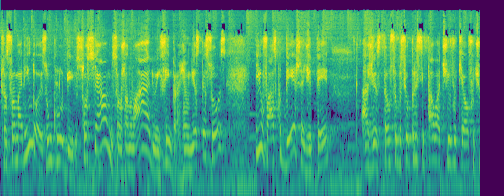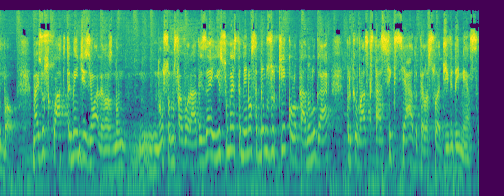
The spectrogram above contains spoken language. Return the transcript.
transformaria em dois, um clube social em São Januário, enfim, para reunir as pessoas, e o Vasco deixa de ter a gestão sobre o seu principal ativo que é o futebol. Mas os quatro também dizem, olha, nós não, não somos favoráveis a isso, mas também não sabemos o que colocar no lugar, porque o Vasco está asfixiado pela sua dívida imensa.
